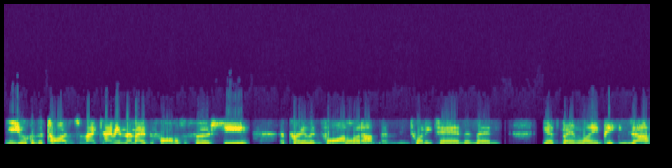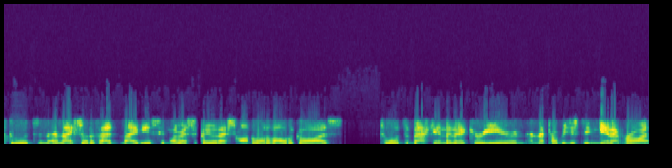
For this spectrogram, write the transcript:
You, know, you look at the Titans when they came in, they made the finals the first year, a prelim final at home in 2010, and then you know, it's been lean pickings afterwards, and, and they sort of had maybe a similar recipe where they signed a lot of older guys towards the back end of their career, and, and they probably just didn't get it right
